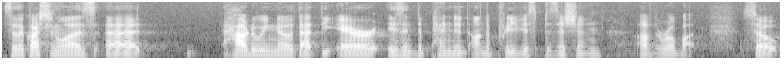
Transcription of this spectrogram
So the question was, uh, how do we know that the error isn't dependent on the previous position of the robot? So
